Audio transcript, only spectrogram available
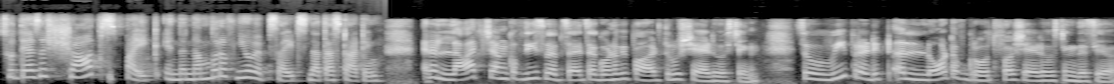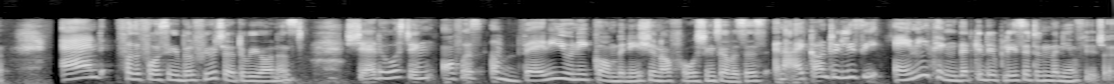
So there's a sharp spike in the number of new websites that are starting. And a large chunk of these websites are going to be powered through shared hosting. So we predict a lot of growth for shared hosting this year and for the foreseeable future, to be honest. Shared hosting offers a very unique combination of hosting services, and I can't really see anything that can replace it in the near future.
